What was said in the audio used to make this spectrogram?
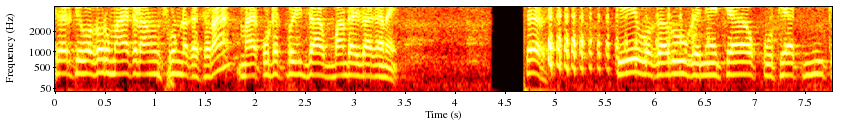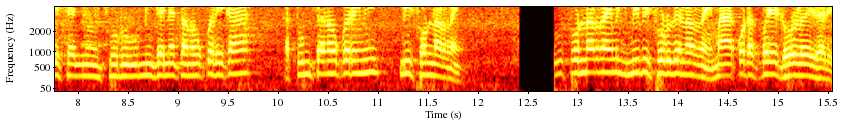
सर ते वगारू माझ्याकडे आणून सोड नका सर माझ्या कोठ्यात पहिली जा बांधायला जागा नाही. सर ते वगारू गण्याच्या कोठ्यात मी कशाला नेऊन सोडू? मी गण्याचा नोकर आहे का? तुमचा नोकर आहे मी? मी सोडणार नाही. तू सोडणार नाही म्हणजे मी बी सोडू देणार नाही. माझ्या कोठ्यात पहिले ढोरळे झाले.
